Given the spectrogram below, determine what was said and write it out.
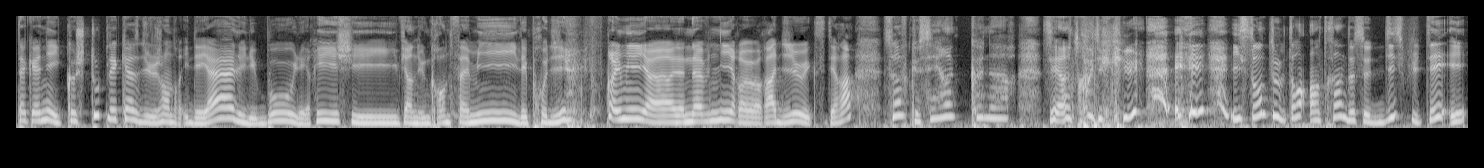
Takane, il coche toutes les cases du gendre idéal. Il est beau, il est riche, il vient d'une grande famille, il est promis à un avenir euh, radieux, etc. Sauf que c'est un connard, c'est un trou du cul. Et ils sont tout le temps en train de se disputer. Et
